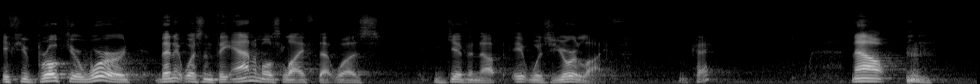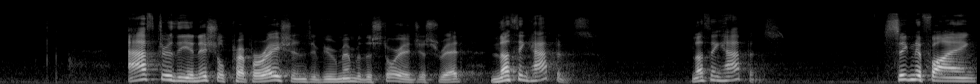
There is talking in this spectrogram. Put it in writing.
If you broke your word, then it wasn't the animal's life that was given up, it was your life, okay? Now, after the initial preparations, if you remember the story I just read, nothing happens. Nothing happens. Signifying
